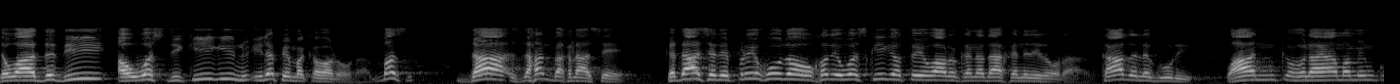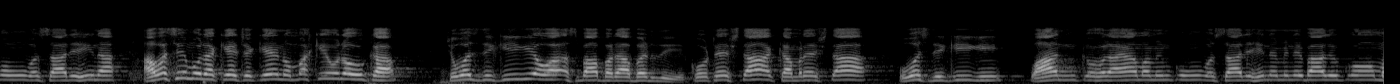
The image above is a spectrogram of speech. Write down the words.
د واده دی او وس دی کیږي نو اله په مکوه وروره بس دا ځان بخلاصه کدا چې د پرې خو دا او خو د وس کیږي ته وارو کنه دا خنه دی وروره کار د لګوري وان که هلایم منکم وصالحین او سه ملکه چې کینو مخکې ولوکا چې وس دی کیږي او اسباب برابر دي کوټه شتا کمره شتا وس دی کیږي وان که هلایم منکم وصالحین من عبادکم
